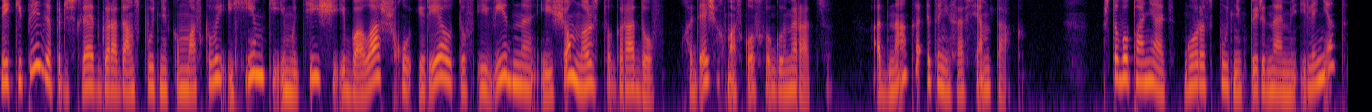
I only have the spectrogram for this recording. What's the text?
Википедия причисляет городам-спутникам Москвы и Химки, и Мытищи, и Балашху, и Реутов, и Видно, и еще множество городов — входящих в московскую агломерацию. Однако это не совсем так. Чтобы понять, город-спутник перед нами или нет,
